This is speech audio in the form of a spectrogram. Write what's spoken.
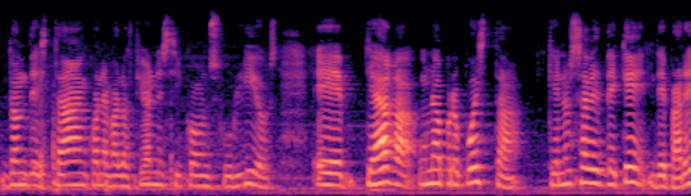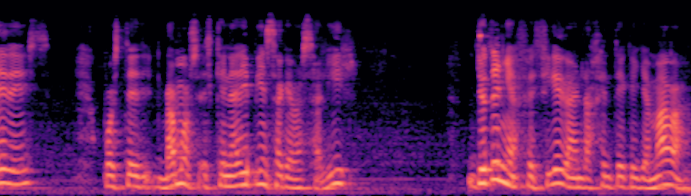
donde están con evaluaciones y con sus líos, eh, te haga una propuesta que no sabes de qué, de paredes, pues te, vamos, es que nadie piensa que va a salir. Yo tenía fe ciega en la gente que llamaba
